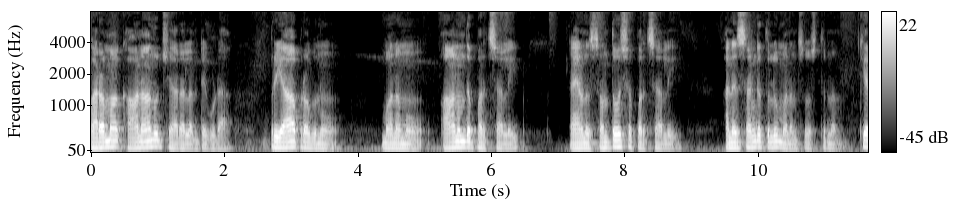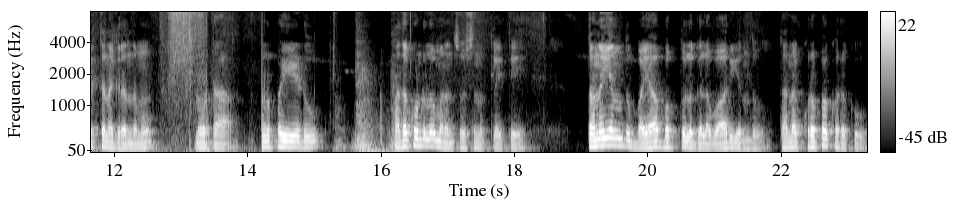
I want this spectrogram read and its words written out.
పరమ కానాను చేరాలంటే కూడా ప్రియాప్రభును మనము ఆనందపరచాలి ఆయనను సంతోషపరచాలి అనే సంగతులు మనం చూస్తున్నాం. కీర్తన గ్రంథము నూట నలభై ఏడు పదకొండులో మనం చూసినట్లయితే తనయందు భయాభక్తులు గల వారి యందు తన కృప కొరకు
